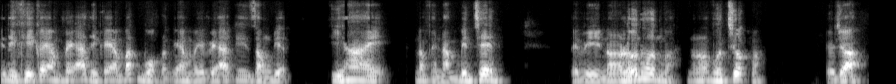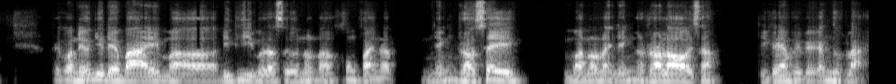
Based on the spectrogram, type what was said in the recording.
thế thì khi các em vẽ thì các em bắt buộc là các em phải vẽ cái dòng điện I2 ấy, nó phải nằm bên trên. Tại vì nó lớn hơn mà nó vượt trước mà. Hiểu chưa? Thế còn nếu như đề bài mà đi thi mà giả sử nó là không phải là nhánh RC mà nó lại nhánh RL thì sao? Thì các em phải vẽ ngược lại.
